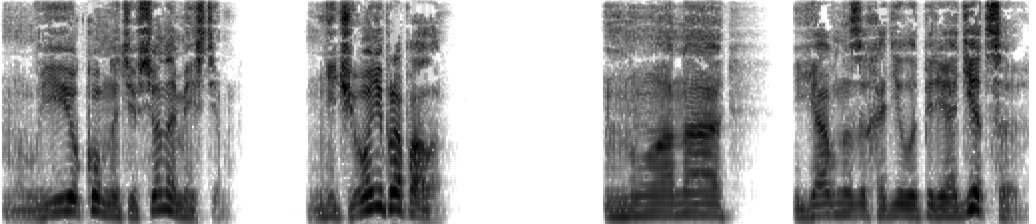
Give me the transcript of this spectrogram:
в ее комнате все на месте? Ничего не пропало?» «Ну, она явно заходила переодеться.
